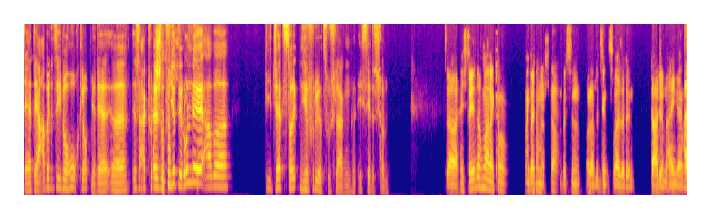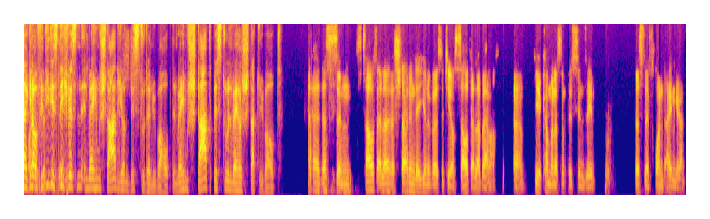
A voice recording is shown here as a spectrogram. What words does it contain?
Der, der arbeitet sich noch hoch, glaub mir. Der äh, ist aktuell so vierte Runde, aber die Jets sollten hier früher zuschlagen. Ich sehe das schon. So, ich drehe nochmal, dann kann man gleich nochmal starten, ein bisschen, oder beziehungsweise den Stadioneingang. Mal genau, für die, die es nicht wissen, in welchem Stadion bist du denn überhaupt? In welchem Staat bist du, in welcher Stadt überhaupt? Äh, das ist in South Alabama, das Stadion der University of South Alabama. Äh, hier kann man das so ein bisschen sehen. Das ist der Fronteingang.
